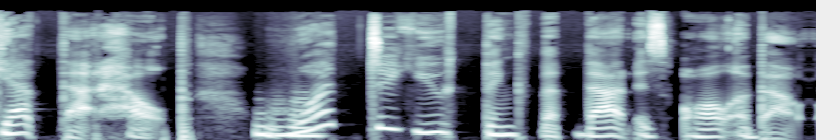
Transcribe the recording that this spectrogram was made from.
get that help. Mm-hmm. What do you think that that is all about?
